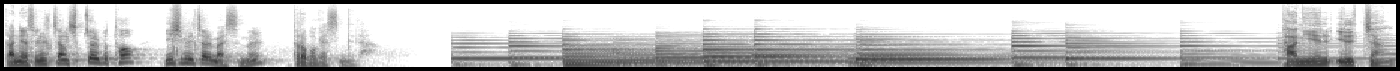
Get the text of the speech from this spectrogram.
다니엘서 1장 10절부터 21절 말씀을 들어보겠습니다. 다니엘 1장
